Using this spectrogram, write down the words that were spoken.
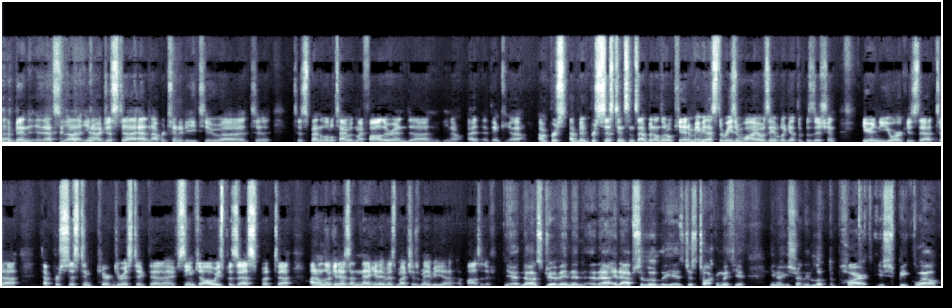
I've been. That's uh, you know, I just uh, had an opportunity to uh, to to spend a little time with my father. And uh, you know, I, I think uh, I'm pers- I've been persistent since I've been a little kid, and maybe that's the reason why I was able to get the position here in New York. Is that uh, that persistent characteristic that I seem to always possess, but uh, I don't look at it as a negative as much as maybe a, a positive. Yeah, no, it's driven, and, and it absolutely is. Just talking with you, you know, you certainly look the part, you speak well.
